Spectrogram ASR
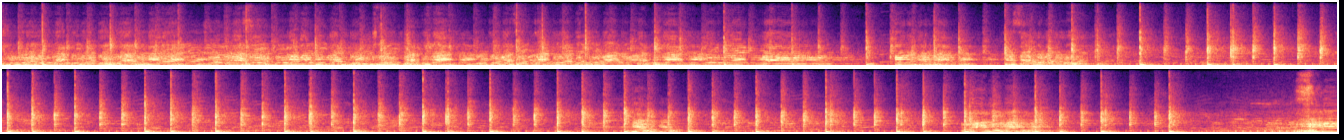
ਸੂਰਜ ਧਰਤੀ ਦੇ ਉੱਤੇ ਜਾ ਬਣਾਇਆ ਇੱਕ ਪਾਸੇ ਕਮਲ ਦੀ ਦਾ ਧੂਮ ਛੇੜ ਧਰਤੀ ਦਾ, ਦੂਜੇ ਪਾਸੇ ਚਾਂਦੀ ਦੇ ਦੇਖੇ ਬਾਰੇ ਧਰਤੀ ਦਾ। ਇਹ ਕੌਣ ਕੌਣ ਹਰਦਾ ਪਸੰਦ ਬਣਦੀ ਹੈ ਹਾਂ ਵਾਹ ਵਾਹ। ਸਮਾਂ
